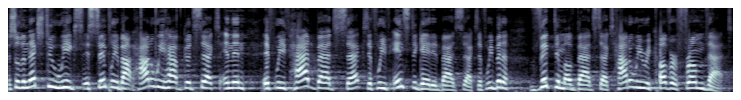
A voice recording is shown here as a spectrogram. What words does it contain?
And so the next two weeks is simply about how do we have good sex, and then if we've had bad sex, if we've instigated bad sex, if we've been a victim of bad sex, how do we recover from that?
